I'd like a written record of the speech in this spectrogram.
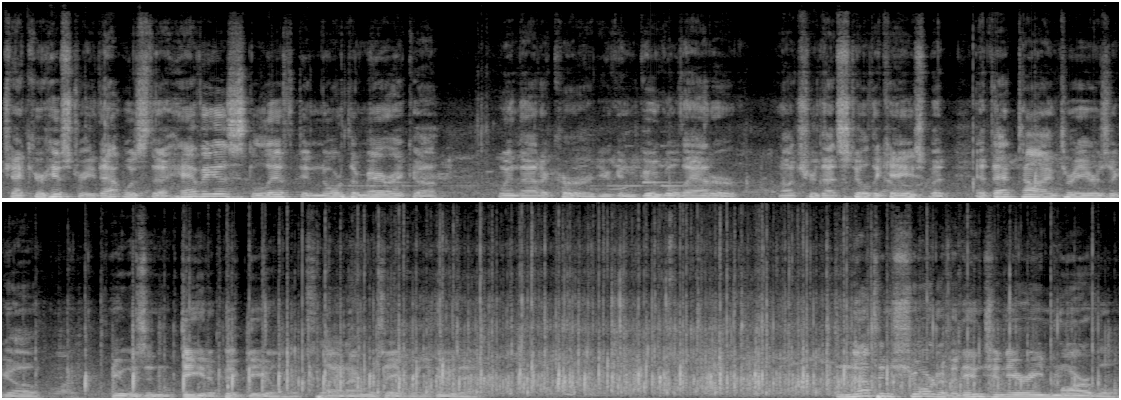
check your history, that was the heaviest lift in North America when that occurred. You can Google that, or not sure that's still the case, but at that time, three years ago, it was indeed a big deal that Flatiron was able to do that. Nothing short of an engineering marvel.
